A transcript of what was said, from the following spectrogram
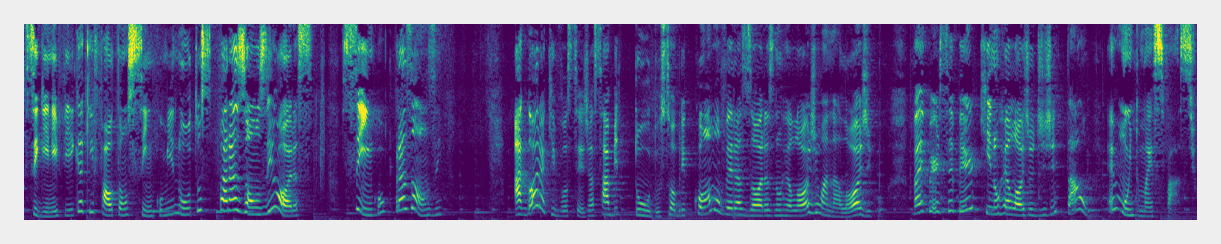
significa que faltam 5 minutos para as 11 horas. 5 para as 11. Agora que você já sabe tudo sobre como ver as horas no relógio analógico, vai perceber que no relógio digital é muito mais fácil.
